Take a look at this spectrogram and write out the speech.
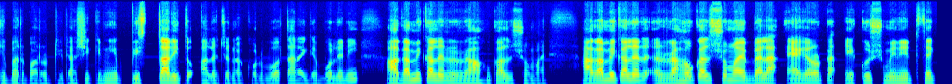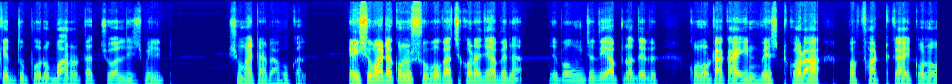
এবার বারোটি রাশিকে নিয়ে বিস্তারিত আলোচনা করব। তার আগে বলে নিই, আগামীকালের রাহুকাল সময়। আগামীকালের রাহুকাল সময় বেলা এগারোটা একুশ মিনিট থেকে দুপুর বারোটা চুয়াল্লিশ মিনিট। সময়টা রাহুকাল। এই সময়টা কোনো শুভ কাজ করা যাবে না এবং যদি আপনাদের কোনো টাকা ইনভেস্ট করা বা ফাটকায় কোনো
